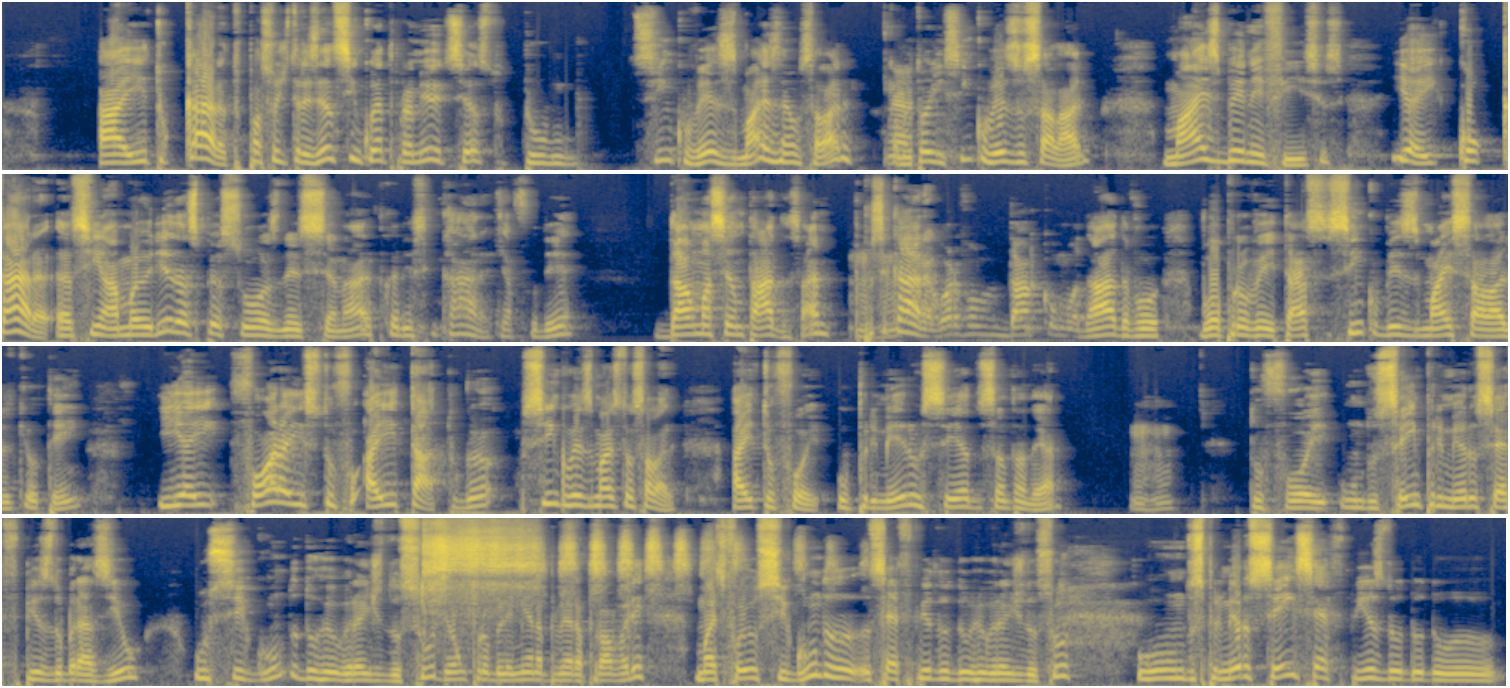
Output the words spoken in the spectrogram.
Aí tu, cara, tu passou de 350 para 1.800, tu, tu cinco vezes mais, né, o salário? É. Aumentou em cinco vezes o salário, mais benefícios E aí, cara, assim, a maioria das pessoas nesse cenário ficaria assim, cara, quer fuder? Dá uma sentada, sabe? Tipo assim, cara, agora vou dar uma acomodada, vou, vou aproveitar cinco vezes mais salário que eu tenho. E aí, fora isso, tu aí tá, tu ganhou cinco vezes mais o teu salário. Aí tu foi o primeiro CEA do Santander, Uhum. tu foi um dos 100 primeiros CFPs do Brasil, o segundo do Rio Grande do Sul, deu um probleminha na primeira prova ali, mas foi o segundo CFP do, do Rio Grande do Sul, um dos primeiros 100 CFPs do, do, do,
